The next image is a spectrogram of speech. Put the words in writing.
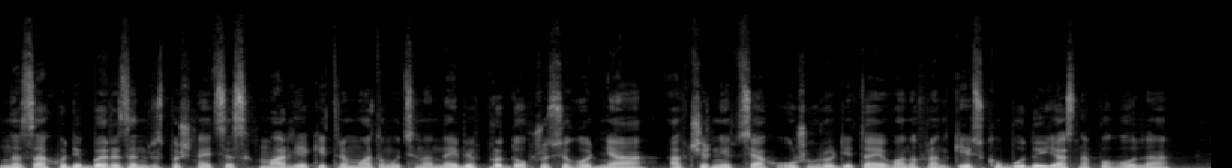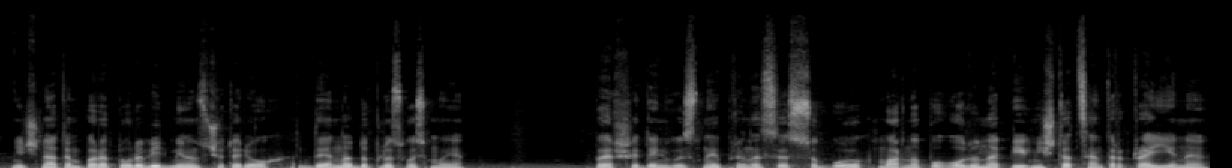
На заході березень розпочнеться з хмар, які триматимуться на небі впродовж усього дня, а в Чернівцях, Ужгороді та Івано-Франківську буде ясна погода. Нічна температура від мінус 4, денна до плюс 8. Перший день весни принесе з собою хмарну погоду на північ та центр країни.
